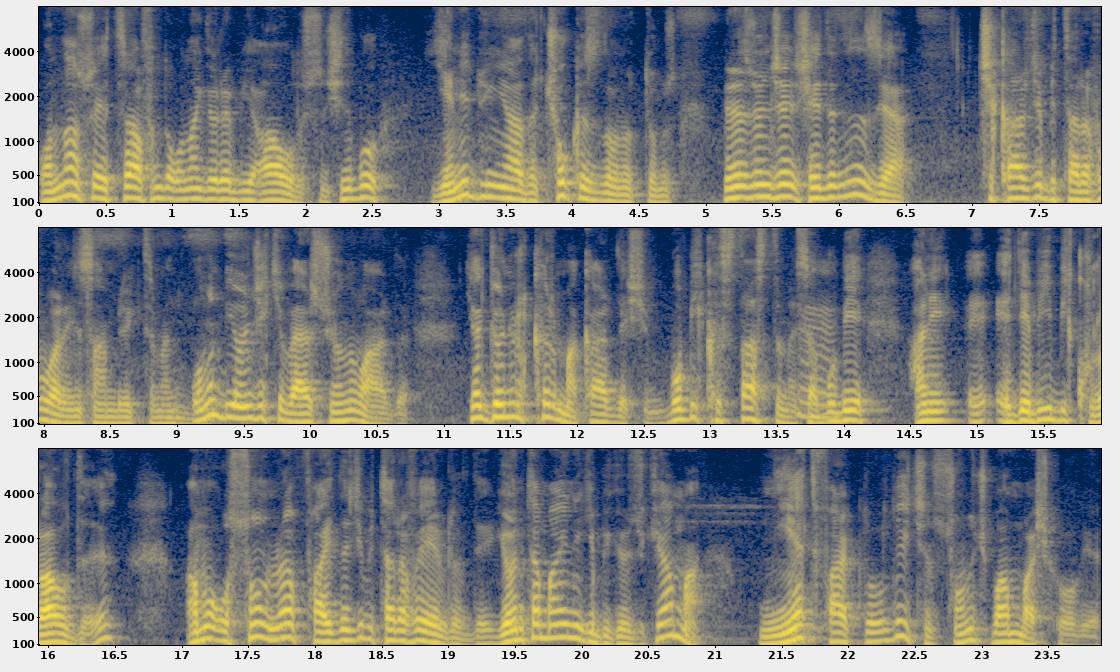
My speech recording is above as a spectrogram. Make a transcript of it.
ondan sonra etrafında ona göre bir ağ oluşsun. Şimdi bu yeni dünyada çok hızlı unuttuğumuz. Biraz önce şey dediniz ya çıkarcı bir tarafı var insan biriktirmenin. Onun bir önceki versiyonu vardı. Ya gönül kırma kardeşim. Bu bir kıstastı mesela. Bu bir hani e, edebi bir kuraldı. Ama o sonra faydacı bir tarafa evrildi. Yöntem aynı gibi gözüküyor ama niyet farklı olduğu için sonuç bambaşka oluyor.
